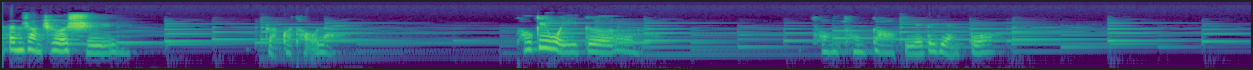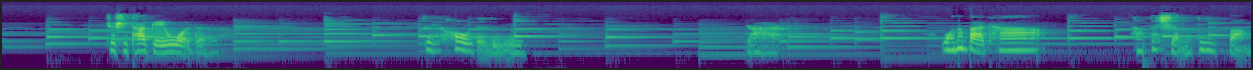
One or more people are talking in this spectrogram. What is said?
他登上车时，转过头来，投给我一个匆匆告别的眼波。这是他给我的最后的礼物。然而，我能把它藏在什么地方，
